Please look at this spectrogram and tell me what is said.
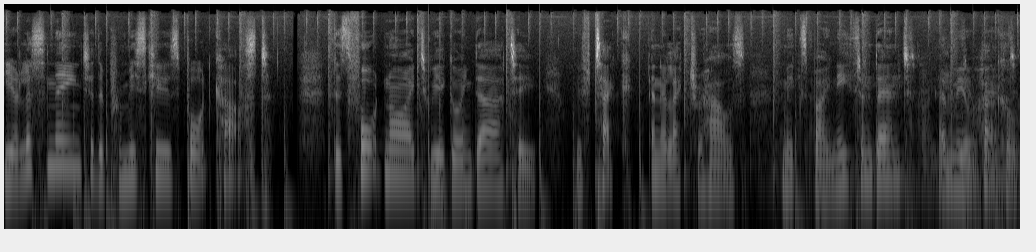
You're listening to the Promiscuous Podcast. This fortnight we are going dirty with tech and electro house, mixed by Nathan Dent and Will Huckle.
